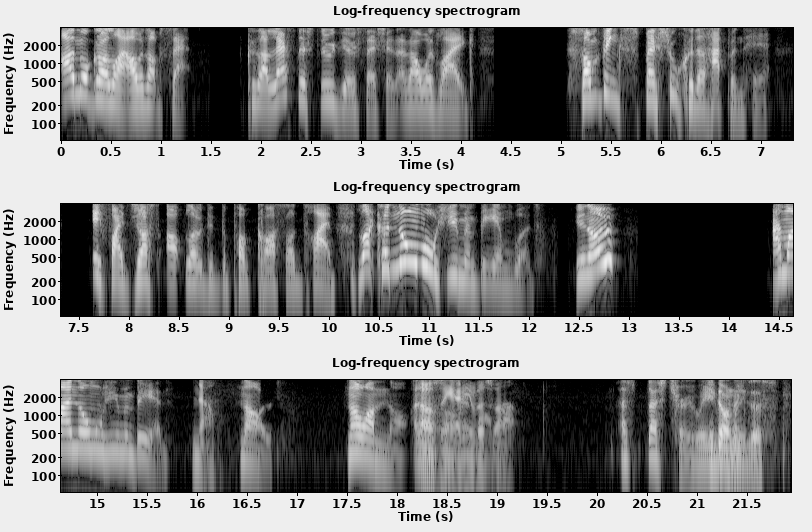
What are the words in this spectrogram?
I'm not gonna lie. I was upset because I left the studio session and I was like, something special could have happened here if I just uploaded the podcast on time, like a normal human being would. You know? Am I a normal human being? No, No, no, I'm not. I don't think any of us are. That's that's true. We You don't we- exist.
